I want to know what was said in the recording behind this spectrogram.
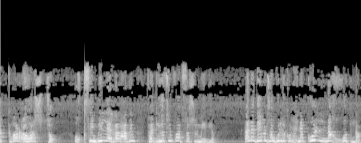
أكبر عهر شتو اقسم بالله العظيم في هذا اليوتيوب في هذا ال social media. أنا دائما تنقول لكم حنا كلنا خوتنا.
